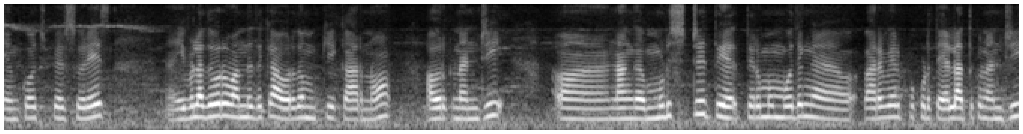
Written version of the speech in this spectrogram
எங்கள் கோச் பேர் சுரேஷ். இவ்வளோ தூரம் வந்ததுக்கு அவர் தான் முக்கிய காரணம். அவருக்கு நன்றி. நாங்கள் முடிச்சுட்டு தி திரும்பும்போது இங்கே வரவேற்பு கொடுத்த எல்லாத்துக்கும் நன்றி.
